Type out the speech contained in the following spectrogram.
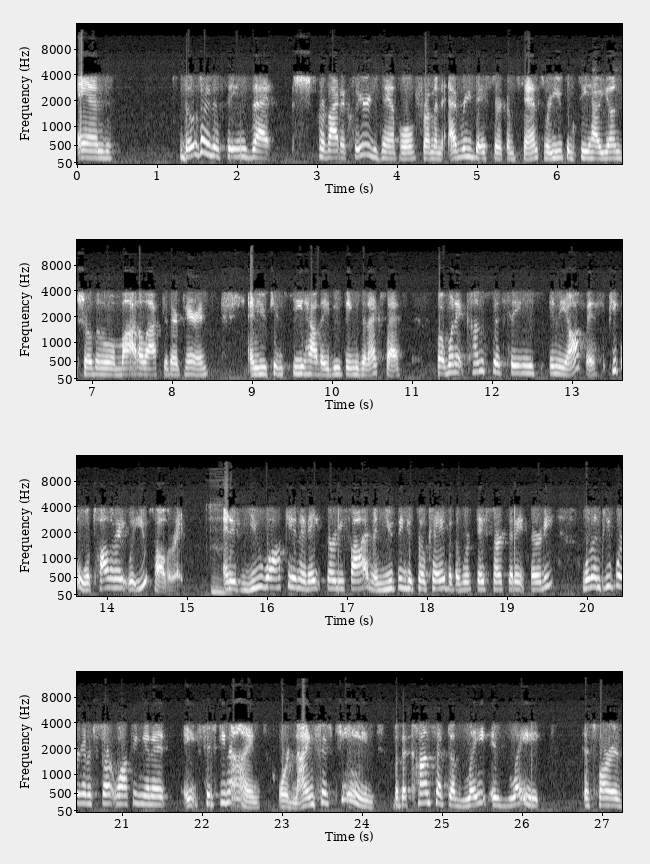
And those are the things that provide a clear example from an everyday circumstance where you can see how young children will model after their parents and you can see how they do things in excess. But when it comes to things in the office, people will tolerate what you tolerate. Mm. And if you walk in at 8:35 and you think it's okay, but the workday starts at 8:30, well then people are going to start walking in at 8:59 or 9:15. But the concept of late is late as far as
